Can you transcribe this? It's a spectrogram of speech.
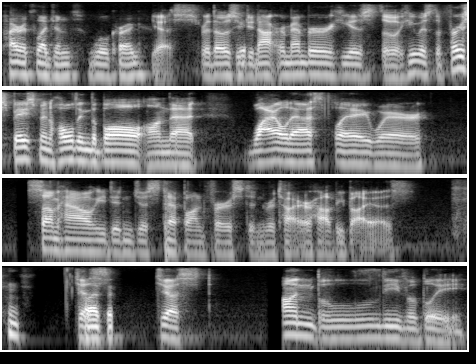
Pirates legend Will Craig. Yes, for those who do not remember, he is the he was the first baseman holding the ball on that wild ass play where somehow he didn't just step on first and retire Javi Baez. just, Classic. just unbelievably.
